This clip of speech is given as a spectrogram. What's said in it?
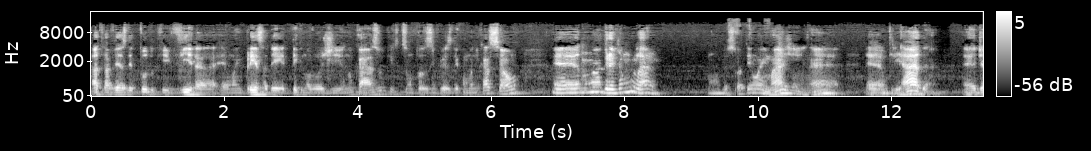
através de tudo que vira é, uma empresa de tecnologia, no caso, que são todas empresas de comunicação, é, numa grande angular. Uma pessoa tem uma imagem né, é, ampliada é, de,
